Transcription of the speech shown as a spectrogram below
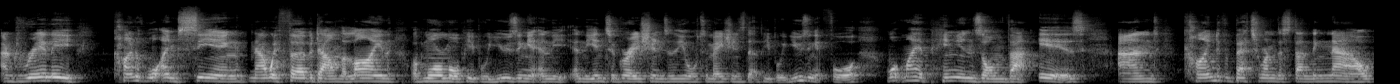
and really kind of what I'm seeing now we're further down the line of more and more people using it and the and the integrations and the automations that people are using it for, what my opinions on that is and kind of a better understanding now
